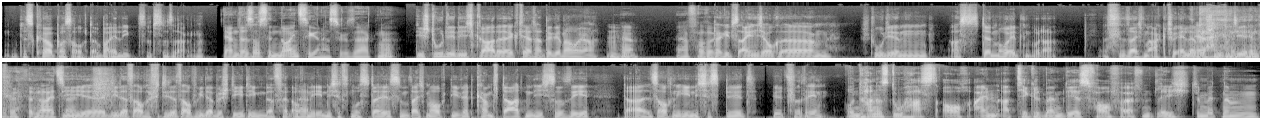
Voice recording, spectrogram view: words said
des Körpers auch dabei liegt, sozusagen. Ne? Ja, und das aus den 90ern, hast du gesagt, ne? Die Studie, die ich gerade erklärt hatte, genau, ja. Mhm. Ja. ja, verrückt. Und da gibt es eigentlich auch ähm, Studien aus der neuen oder sag ich mal, aktuellere ja. Studien, die, äh, die, das auch, die das auch wieder bestätigen, dass halt auch ja. ein ähnliches Muster ist. Und sag ich mal, auch die Wettkampfdaten, die ich so sehe, da ist auch ein ähnliches Bild, Bild zu sehen. Und Hannes, du hast auch einen Artikel beim DSV veröffentlicht mit einem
